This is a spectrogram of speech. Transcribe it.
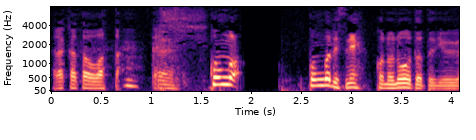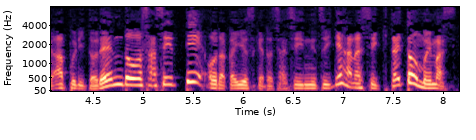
あらかた終わった。えー今後、今後ですね、このノートというアプリと連動させて、小高祐介と写真について話していきたいと思います。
